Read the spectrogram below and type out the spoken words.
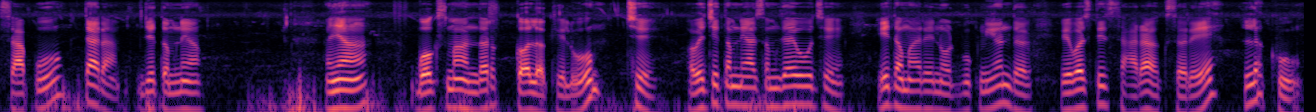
સાપુતારા. જે તમને અહીંયા બોક્સમાં અંદર ક લખેલું છે. હવે જે તમને આ સમજાવ્યું છે, એ તમારે નોટબુકની અંદર વ્યવસ્થિત સારા અક્ષરે લખવું.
